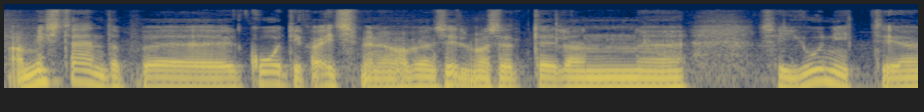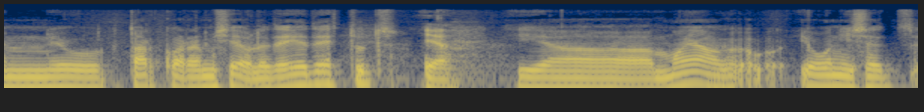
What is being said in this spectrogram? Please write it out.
aga mis tähendab äh, koodi kaitsmine, ma pean silmas, et teil on äh, see Unity on ju tarkvara, mis ei ole teie tehtud ja, ja majajoonised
